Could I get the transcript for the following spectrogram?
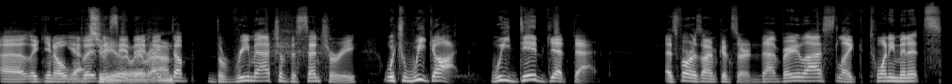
uh like you know Yeah, they, they be the say they way around. hyped up the rematch of the century which we got we did get that as far as i'm concerned that very last like 20 minutes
